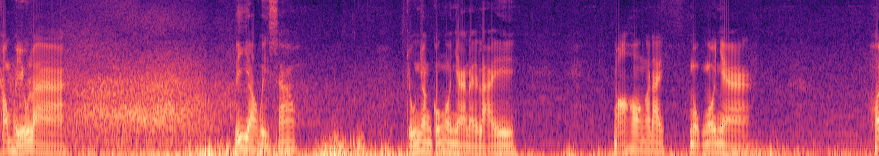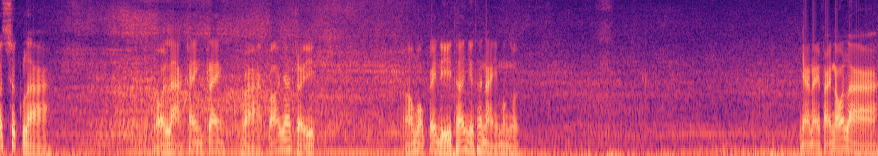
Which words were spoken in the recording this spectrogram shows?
Không hiểu là lý do vì sao chủ nhân của ngôi nhà này lại bỏ hoang ở đây. Một ngôi nhà hết sức là gọi là khang trang và có giá trị ở một cái địa thế như thế này mọi người. Nhà này phải nói là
